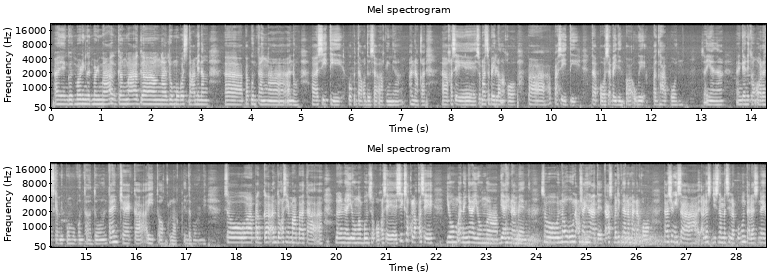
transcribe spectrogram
Ayan, good morning, good morning. Maagang maagang uh, lumuwas na kami ng ah, papuntang ah, ano, ah, city. Pupunta ako doon sa aking ah, anak ah, kasi sumasabay lang ako pa pa city. Tapos sabay din pa uwi paghapon. So ayan na, ang ganitong oras kami pumupunta doon. Time check, ah, 8 o'clock in the morning. So ah, pagka ando kasi mga bata, ah, lalo na yung ah, bunso ko kasi 6 o'clock kasi yung ano niya, yung ah, biyahe namin. So nauuna ko siya hinatid, tapos balik na naman ako. Tapos yung isa, alas 10 naman sila pupunta, alas 9.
